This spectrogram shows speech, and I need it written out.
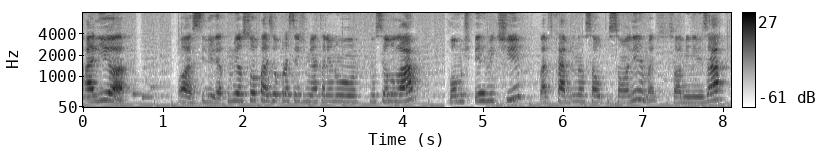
ali ó, ó, se liga, começou a fazer o procedimento ali no, no celular. Vamos permitir, vai ficar abrindo essa opção ali, mas só minimizar.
